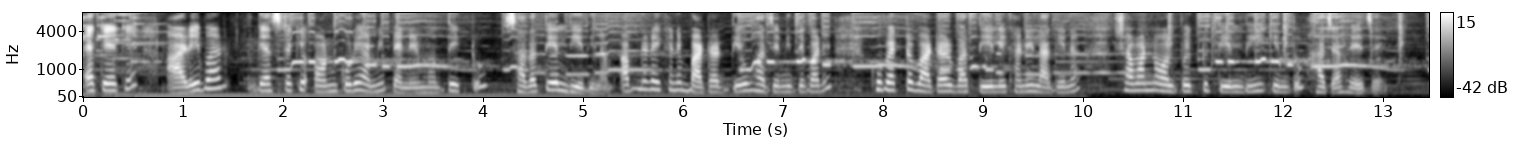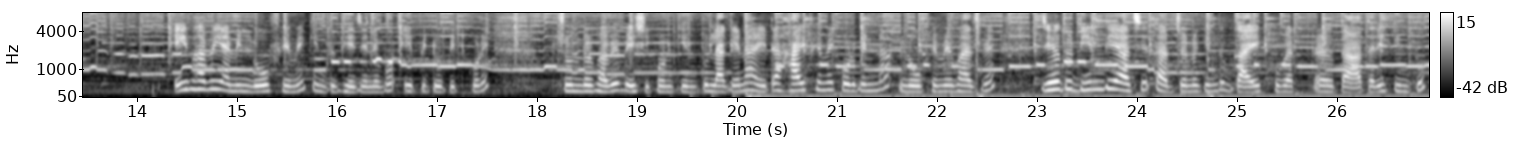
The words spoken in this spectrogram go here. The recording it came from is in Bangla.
একে একে। আর এবার গ্যাসটাকে অন করে আমি প্যানের মধ্যে একটু সাদা তেল দিয়ে দিলাম। আপনারা এখানে বাটার দিয়েও ভাজে নিতে পারেন। খুব একটা বাটার বা তেল এখানে লাগে না। সামান্য অল্প একটু তেল দিয়েই কিন্তু ভাজা হয়ে যায়। এইভাবেই আমি লো ফ্লেমে কিন্তু ভেজে নেব এপিট ওপিট করে। সুন্দরভাবে বেশিক্ষণ কিন্তু লাগে না। এটা হাই ফ্লেমে করবেন না, লো ফ্লেমে ভাজবেন। যেহেতু ডিম দিয়ে আছে, তার জন্য কিন্তু গায়ে খুব একটা তাড়াতাড়ি কিন্তু,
